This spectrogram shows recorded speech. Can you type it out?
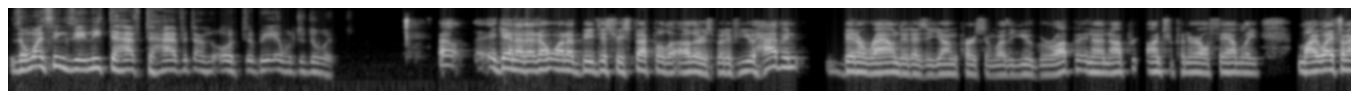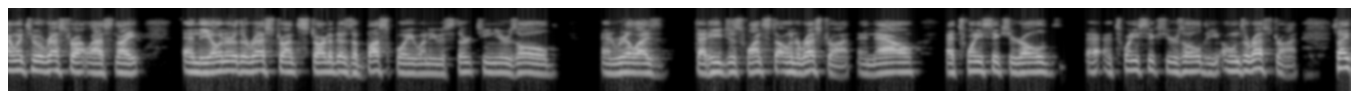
the one thing they need to have to have it and or to be able to do it? Well, again, and I don't want to be disrespectful to others, but if you haven't been around it as a young person, whether you grew up in an entrepreneurial family. My wife and I went to a restaurant last night, and the owner of the restaurant started as a busboy when he was 13 years old and realized that he just wants to own a restaurant. And now at 26 year old, at 26 years old, he owns a restaurant. So I,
